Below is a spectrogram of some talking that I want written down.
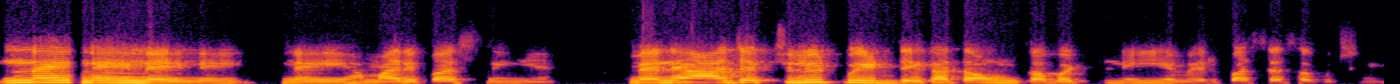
नहीं नहीं नहीं नहीं नहीं हमारे पास नहीं है। मैंने आज एक्चुअली ट्वीट देखा था उनका बट नहीं है मेरे पास ऐसा कुछ नहीं।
